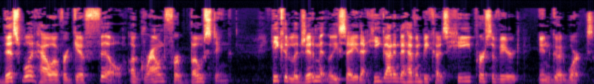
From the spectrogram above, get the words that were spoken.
This would, however, give Phil a ground for boasting. He could legitimately say that he got into heaven because he persevered in good works.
